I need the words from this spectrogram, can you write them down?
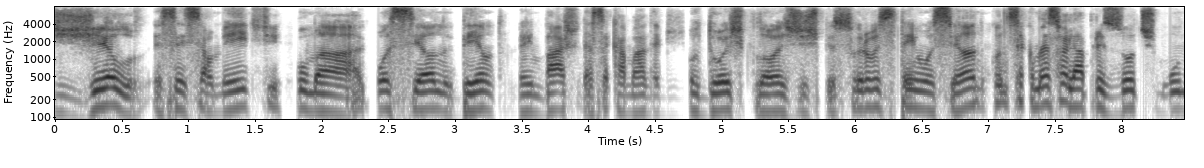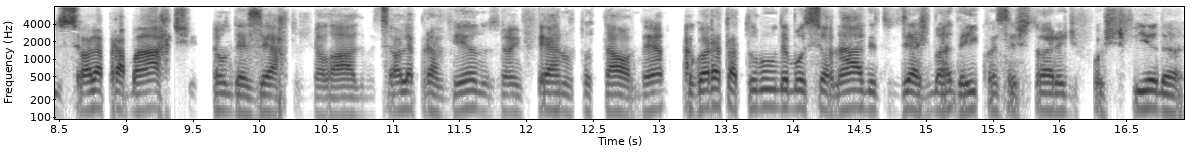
de gelo, essencialmente, uma, um oceano dentro, né, embaixo dessa camada de 2 km de espessura, você tem um oceano. Quando você começa a olhar para os outros mundos, você olha para Marte, é um deserto gelado, você olha para Vênus, é um inferno total, né? Agora está todo mundo emocionado, entusiasmado aí com essa história de fosfina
